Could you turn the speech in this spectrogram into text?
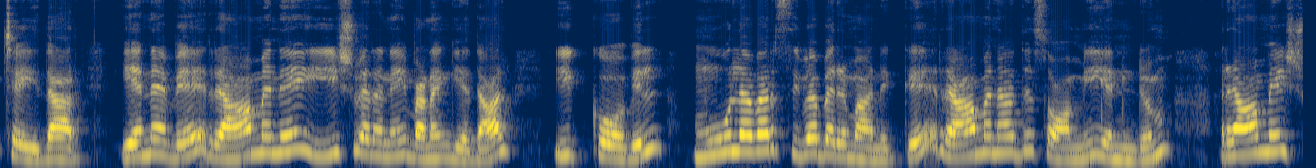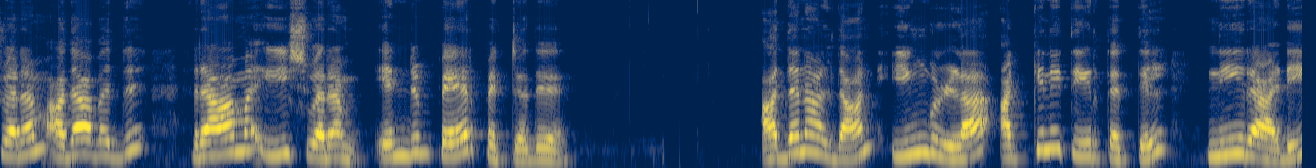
செய்தார். எனவே ராமனே ஈஸ்வரனை வணங்கியதால் இக்கோவில் மூலவர் சிவபெருமானுக்கு ராமநாத சுவாமி என்றும் ராமேஸ்வரம் அதாவது ராம ஈஸ்வரம் என்றும் பெயர் பெற்றது. அதனால்தான் இங்குள்ள அக்கினி தீர்த்தத்தில் நீராடி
